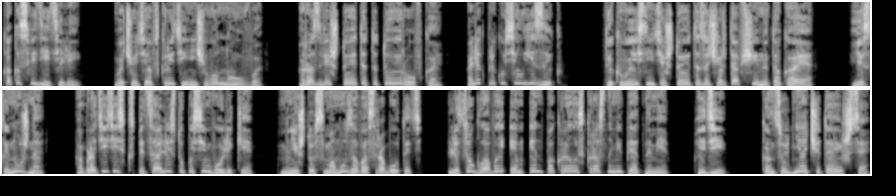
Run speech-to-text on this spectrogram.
как и свидетелей. В отчете о вскрытии ничего нового. Разве что эта татуировка. Олег прикусил язык. Так выясните, что это за чертовщина такая. Если нужно, обратитесь к специалисту по символике. Мне что, самому за вас работать? Лицо главы МН покрылось красными пятнами. Иди. К концу дня отчитаешься.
